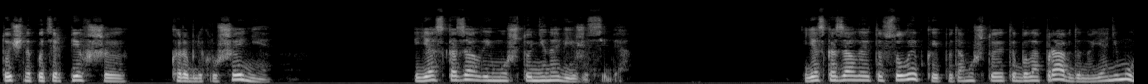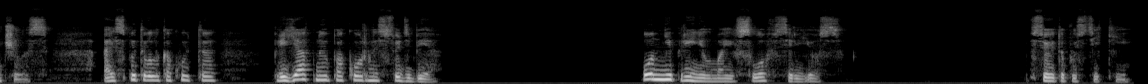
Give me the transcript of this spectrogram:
точно потерпевшая кораблекрушение, я сказала ему, что ненавижу себя. Я сказала это с улыбкой, потому что это была правда, но я не мучилась, а испытывала какую-то приятную покорность судьбе. Он не принял моих слов всерьез. Все это пустяки.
